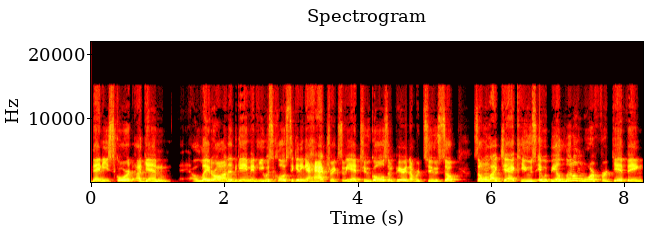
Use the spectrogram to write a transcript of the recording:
then he scored again later on in the game, and he was close to getting a hat trick. So he had two goals in period number two. So someone like Jack Hughes, it would be a little more forgiving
